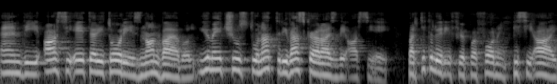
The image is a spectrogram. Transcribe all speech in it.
and the RCA territory is non-viable, you may choose to not revascularize the RCA, particularly if you're performing PCI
